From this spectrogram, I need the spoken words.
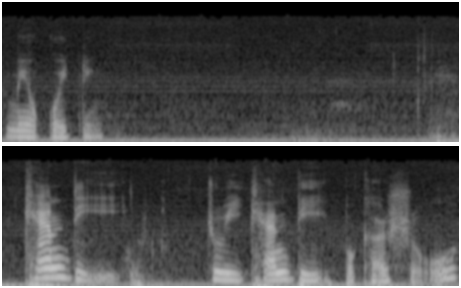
没有规定。Candy，注意 candy 不可数。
